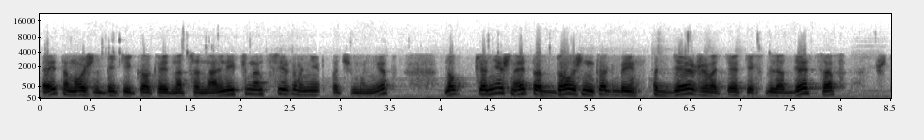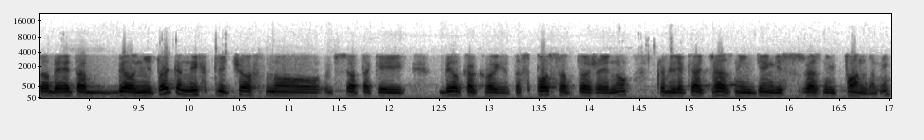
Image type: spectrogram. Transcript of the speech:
Это может быть и какое национальное финансирование, почему нет. Но, конечно, это должен как бы поддерживать этих владельцев, чтобы это было не только на их плечах, но все-таки был какой-то способ тоже ну, привлекать разные деньги с разными фондами.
